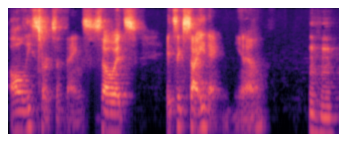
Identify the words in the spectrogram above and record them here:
all these sorts of things. So it's it's exciting, you know. Mm-hmm.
